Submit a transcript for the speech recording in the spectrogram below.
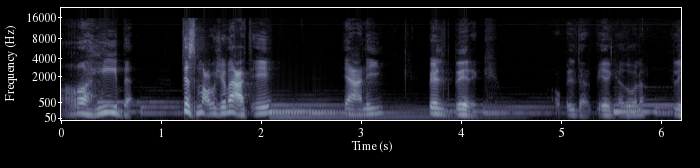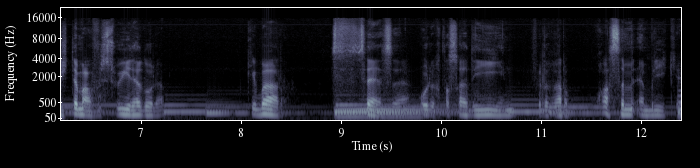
رهيبة. تسمعوا جماعة إيه؟ يعني بيلدبيرغ أو بيلدربيرغ هذولا اللي اجتمعوا في السويد هذولا. كبار الساسة والاقتصاديين في الغرب وخاصه من أمريكا.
